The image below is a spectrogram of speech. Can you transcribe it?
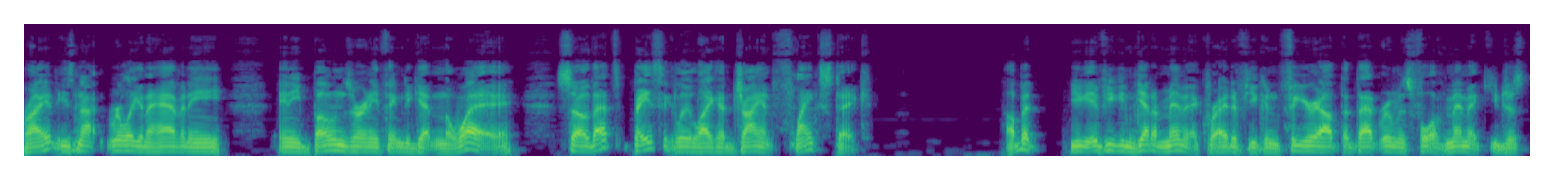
right? He's not really going to have any any bones or anything to get in the way. So that's basically like a giant flank steak. I'll bet you, if you can get a mimic, right? If you can figure out that that room is full of mimic, you just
